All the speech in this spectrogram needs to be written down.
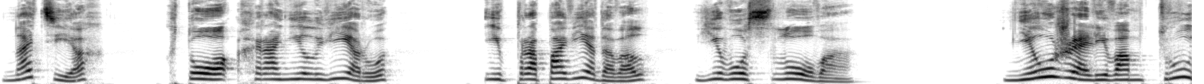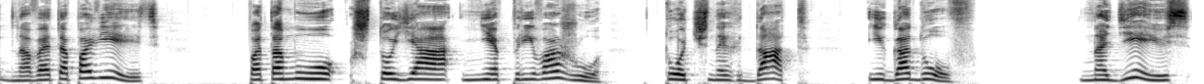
на тех, кто хранил веру и проповедовал его Слово. Неужели вам трудно в это поверить, потому что я не привожу точных дат и годов? Надеюсь,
